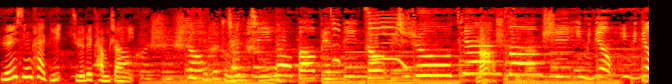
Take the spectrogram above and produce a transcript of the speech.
人形泰迪绝对看不上你。那是一米六，一米六。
